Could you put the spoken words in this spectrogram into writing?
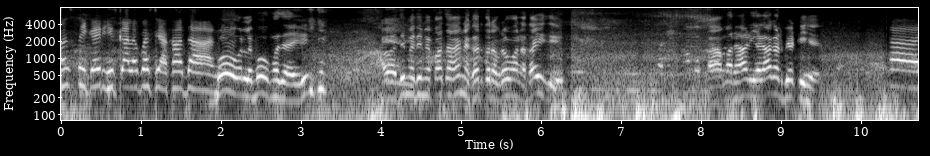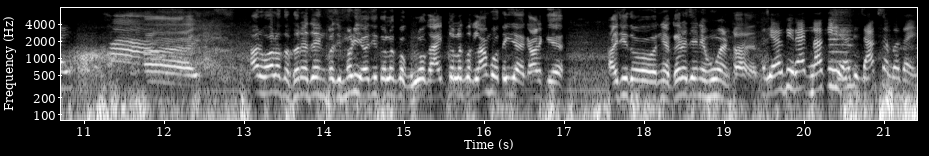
મસ્તી કરી કાલે પછી આ ખાધા બહુ એટલે બહુ મજા આવી. હવે ધીમે ધીમે પાછા હે ને ઘર તરફ રવાના થાય છે. હા અમારે હાડી એક આગળ બેઠી છે. હાય. હાય. સારું હાલો તો ઘરે જઈને પછી મળીએ. હજી તો લગભગ વ્લોગ આજ તો લગભગ લાંબો થઈ જાય કારણ કે હજી તો ઘરે જઈને હું થાય. હજી અડધી રાત બાકી છે હજી જાગશે બધાય.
